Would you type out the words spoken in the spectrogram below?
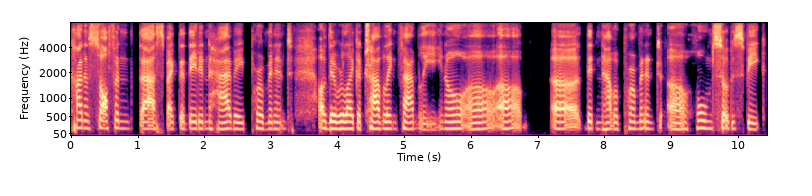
kind of softened the aspect that they didn't have a permanent or they were like a traveling family, you know, uh, uh, uh, they didn't have a permanent uh, home, so to speak.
